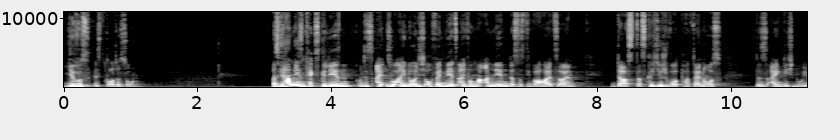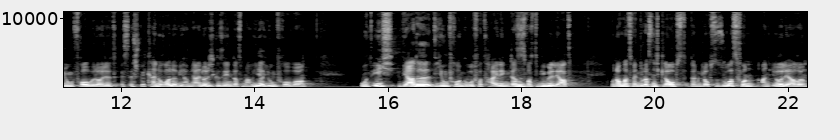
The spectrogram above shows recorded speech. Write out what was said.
Jesus ist Gottes Sohn. Also wir haben diesen Text gelesen und es ist so eindeutig, auch wenn wir jetzt einfach mal annehmen, dass es die Wahrheit sei, dass das griechische Wort Parthenos, das es eigentlich nur Jungfrau bedeutet, es, es spielt keine Rolle. Wir haben ja eindeutig gesehen, dass Maria Jungfrau war. Und ich werde die Jungfrauengeburt verteidigen. Das ist, was die Bibel lehrt. Und nochmals, wenn du das nicht glaubst, dann glaubst du sowas von an Irrlehre.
